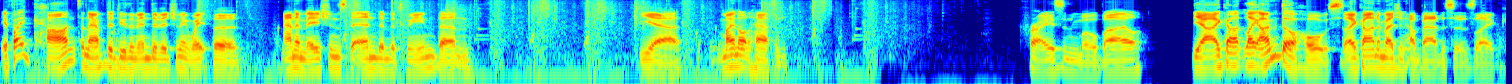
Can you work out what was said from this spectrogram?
If I can't and I have to do them individually and wait for animations to end in between, then yeah, might not happen. Cries and mobile. Yeah, I can't, like, I'm the host. I can't imagine how bad this is, like,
